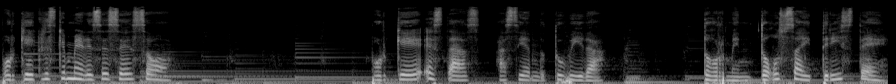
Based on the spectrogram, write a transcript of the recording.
¿Por qué crees que mereces eso? ¿Por qué estás haciendo tu vida tormentosa y triste?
